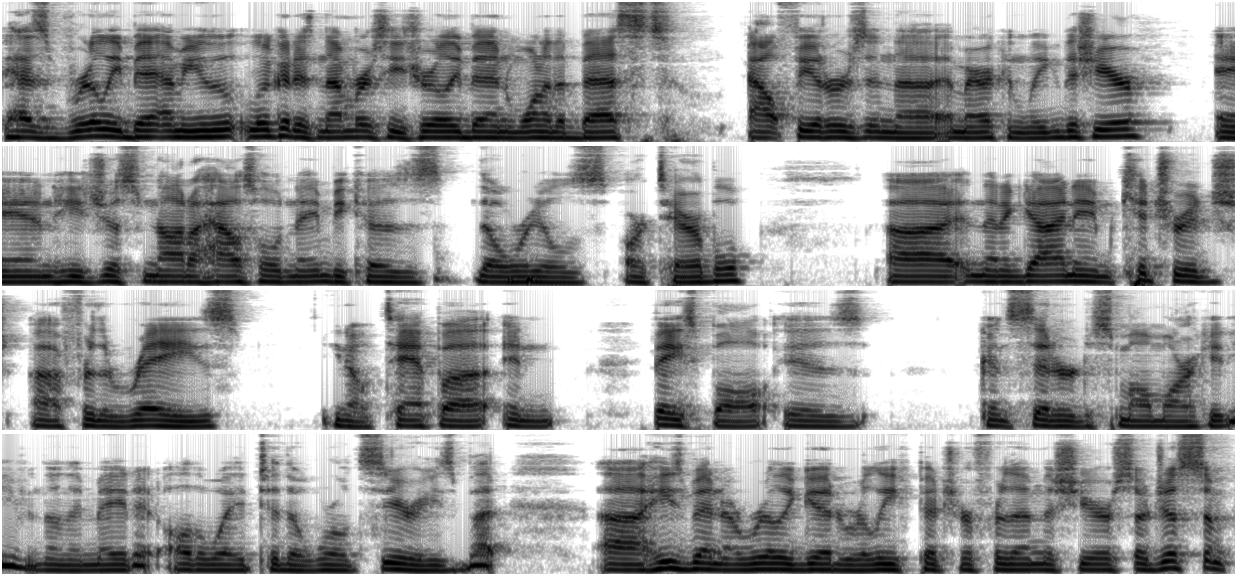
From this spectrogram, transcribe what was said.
has really been. I mean, look at his numbers; he's really been one of the best outfielders in the American League this year, and he's just not a household name because the Orioles are terrible. Uh, and then a guy named Kittredge uh, for the Rays. You know, Tampa in baseball is considered a small market, even though they made it all the way to the World Series. But uh, he's been a really good relief pitcher for them this year. So just some,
